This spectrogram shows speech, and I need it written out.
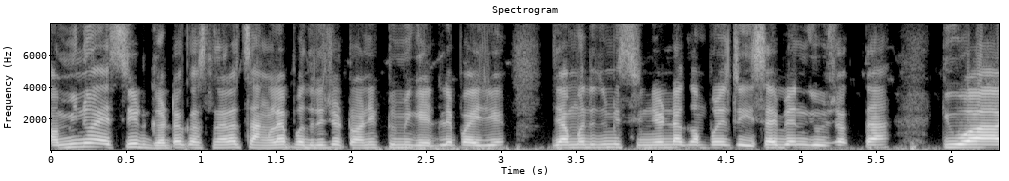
अमिनो ॲसिड घटक असणारा चांगल्या पद्धतीचे टॉनिक तुम्ही घेतले पाहिजे. ज्यामध्ये तुम्ही सिंजेंडा कंपनीचं इसाबियन घेऊ शकता किंवा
